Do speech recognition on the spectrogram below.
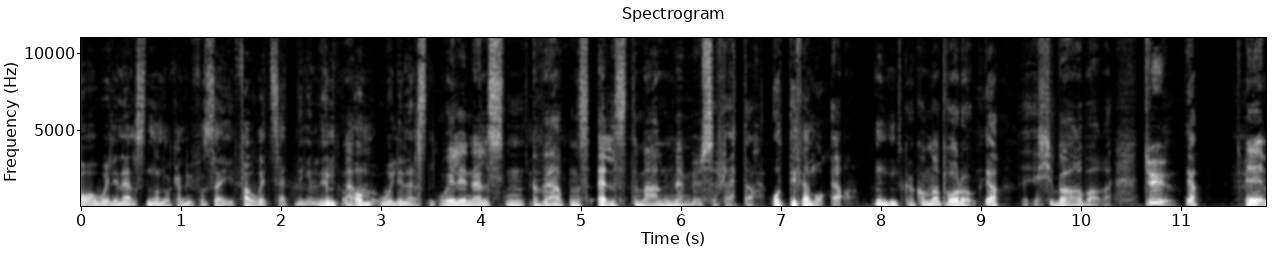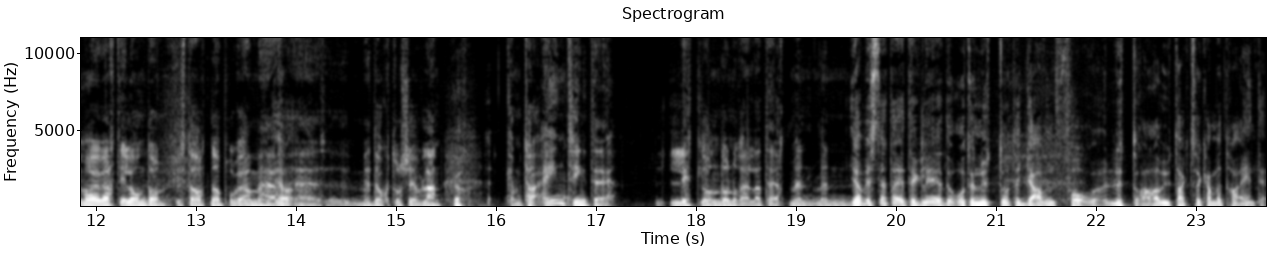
og Willie Nelson. Og nå kan du få si favorittsetningen din om Willie Nelson. Willie Nelson, verdens eldste mann med musefletter. 85 år. Ja, skal komme på det òg. Ja. Ikke bare bare. Du, Ja. eh, vi har jo vært i London i starten av programmet her Ja. eh, med doktor Skjæveland. Ja. Kan vi ta én ting til? Litt London-relatert, men, men ja, Hvis dette er til glede og til nytte og til gavn for lyttere av utakt, så kan vi ta en til.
